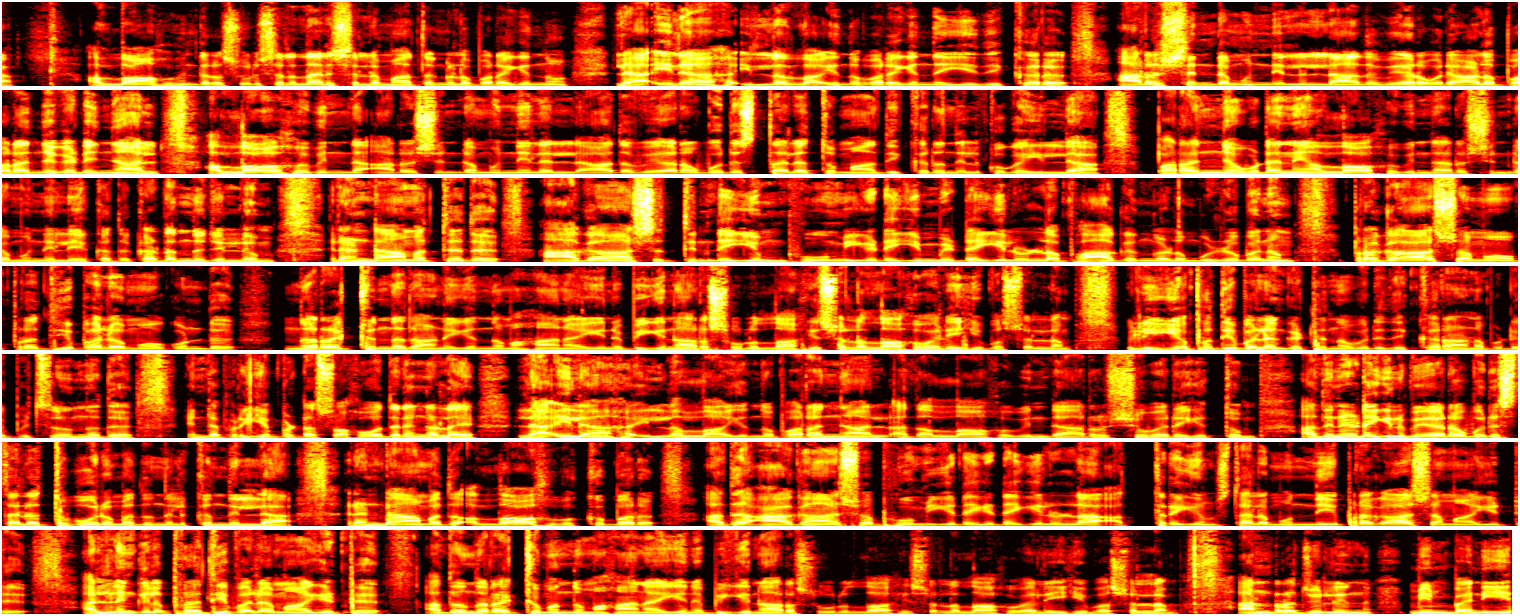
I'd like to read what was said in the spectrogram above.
അള്ളാഹുവിന്റെ റസൂൽ സല്ലാ അലൈഹി സ്വല്ലമ തങ്ങൾ പറയുന്നു ലാ ഇലാഹ ഇല്ലല്ലാ എന്ന് പറയുന്ന ഈ ദിക്കർ അർഷിന്റെ മുന്നിലല്ലാതെ വേറെ ഒരാൾ പറഞ്ഞു കഴിഞ്ഞാൽ അള്ളാഹുവിന്റെ അർഷിന്റെ മുന്നിലല്ലാതെ വേറെ ഒരു സ്ഥലത്തും ആ ദിക്കർ നിൽക്കുകയില്ല. പറഞ്ഞ ഉടനെ അള്ളാഹുവിന്റെ അർഷിന്റെ മുന്നിലേക്ക് അത് കടന്നു ചെല്ലും. രണ്ടാമത്തേത് ആകാശത്തിന്റെയും ഭൂമിയുടെയും ഇടയിലുള്ള ഭാഗങ്ങൾ മുഴുവനും പ്രകാശമോ പ്രതിഫലമോ കൊണ്ട് നിറയ്ക്കുന്നതാണ് എന്ന് മഹാനായി നബീന റസൂലുള്ളാഹി സ്വല്ലല്ലാഹു അലഹി വസ്ല്ലാം വലിയ പ്രതിഫലം കിട്ടുന്ന ഒരു ദിക്കറാണ് പഠിപ്പിച്ചു തന്നത്. എന്റെ പ്രിയപ്പെട്ട സഹോദരങ്ങളെ ല ഇലാഹ ഇല്ലല്ലാ എന്ന് പറഞ്ഞാൽ അത് അള്ളാഹുവിന്റെ അറുഷു വരെ എത്തും. അതിനിടയിൽ വേറെ ഒരു സ്ഥലത്തു പോലും അത് നിൽക്കുന്നില്ല. രണ്ടാമത് അള്ളാഹു അക്ബർ അത് ആകാശഭൂമിയുടെ ഇടയിലുള്ള അത്രയും സ്ഥലം ഒന്നീ പ്രകാശമായിട്ട് അല്ലെങ്കിൽ പ്രതിഫലമായിട്ട് അത് നിറയ്ക്കുമെന്ന് മഹാനായി നബിഗിന റസൂലുല്ലാഹി സല്ലാഹു അലൈഹി വസ്ലം അൻ റജുലിൻ മിൻ ബനി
